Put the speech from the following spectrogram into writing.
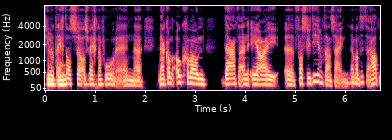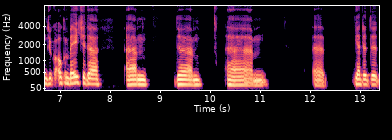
Zie dat echt als, als weg naar voren. En, en daar kan ook gewoon data en AI faciliterend aan zijn. Hè? Want het haalt natuurlijk ook een beetje de. Um, de um, ja, de, de,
